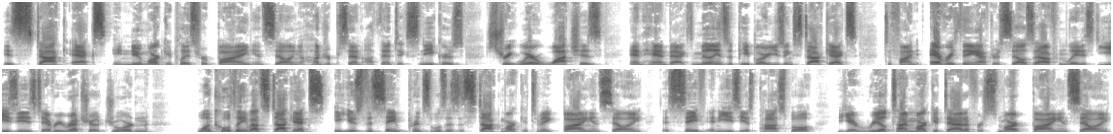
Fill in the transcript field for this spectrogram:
is StockX, a new marketplace for buying and selling 100% authentic sneakers, streetwear, watches, and handbags. Millions of people are using StockX to find everything after it sells out, from latest Yeezys to every retro Jordan. One cool thing about StockX, it uses the same principles as the stock market to make buying and selling as safe and easy as possible. You get real time market data for smart buying and selling.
